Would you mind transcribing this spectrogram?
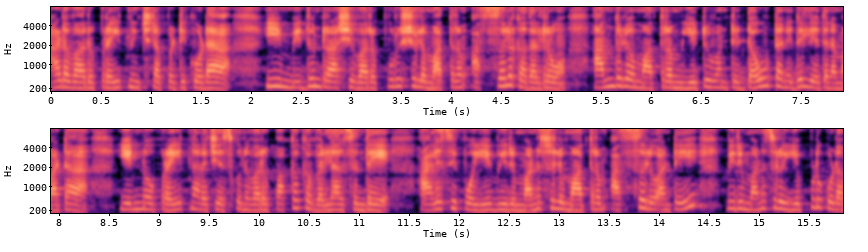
ఆడవారు వారు ప్రయత్నించినప్పటికీ కూడా ఈ మిథున్ రాశి వారు పురుషులు మాత్రం అస్సలు కదలరు. అందులో మాత్రం ఎటువంటి డౌట్ అనేది లేదనమాట ఎన్నో ప్రయత్నాలు చేసుకుని వారు పక్కకు వెళ్ళాల్సిందే అలసిపోయే వీరి మనసులు మాత్రం అస్సలు అంటే వీరి మనసులో ఎప్పుడు కూడా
